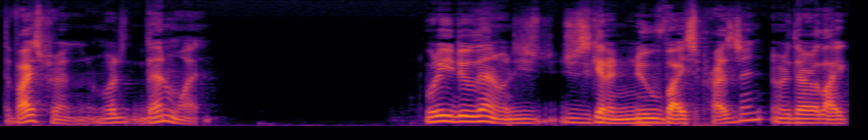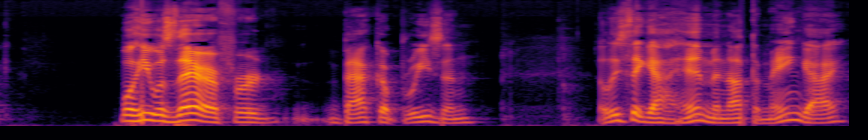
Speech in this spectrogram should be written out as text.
the vice president? What then? What? What do you do then? Would you just get a new vice president, or they're like, well, he was there for backup reason. At least they got him and not the main guy.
